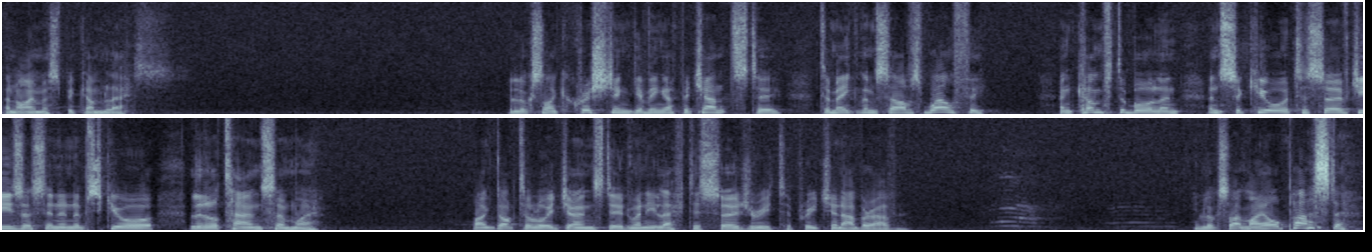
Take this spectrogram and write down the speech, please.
and I must become less. It looks like a Christian giving up a chance to, to make themselves wealthy and comfortable and, and secure to serve Jesus in an obscure little town somewhere, like Dr. Lloyd Jones did when he left his surgery to preach in Aberavon. He looks like my old pastor.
